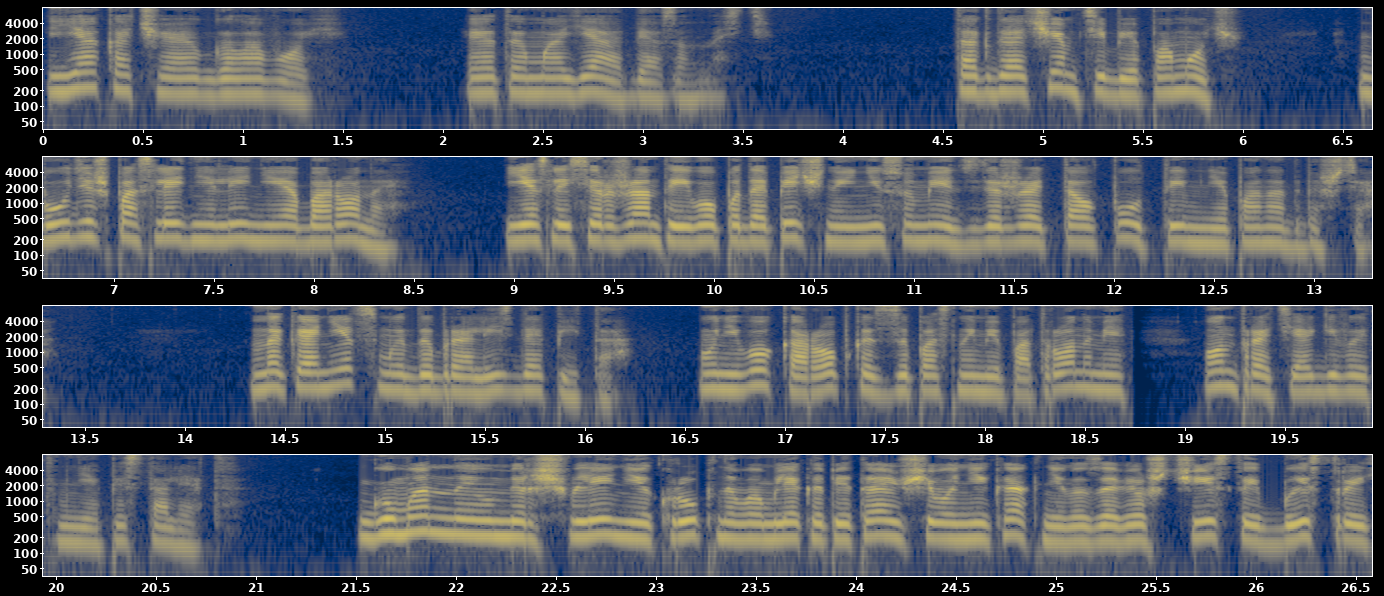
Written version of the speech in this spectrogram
Я качаю головой. Это моя обязанность. Тогда чем тебе помочь? Будешь последней линией обороны. Если сержант и его подопечные не сумеют сдержать толпу, ты мне понадобишься. Наконец мы добрались до Пита. У него коробка с запасными патронами, он протягивает мне пистолет. Гуманное умерщвление крупного млекопитающего никак не назовешь чистой, быстрой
